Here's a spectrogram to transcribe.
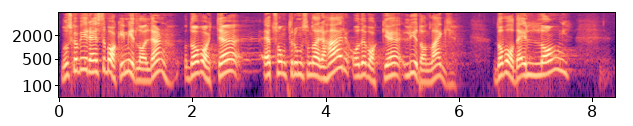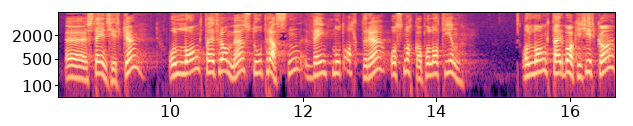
Nå skal vi reise tilbake i middelalderen. og Da var ikke et sånt rom som dette her, og det var ikke lydanlegg. Da var det ei lang eh, steinkirke, og langt der framme sto presten vendt mot alteret og snakka på latin. Og langt der bak i kirka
